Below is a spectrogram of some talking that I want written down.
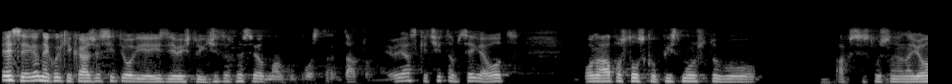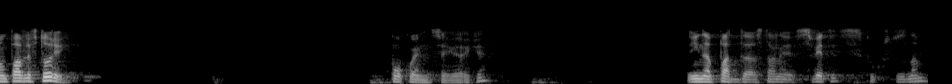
Е, сега некој ќе каже сите овие изјави што ги читавме се од малку постар датум. Еве, јас ќе читам сега од оно апостолско писмо што го, ако се слушна на Јован Павле II. Покоен сега, веќе и на пат да стане светец, колко што знам.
